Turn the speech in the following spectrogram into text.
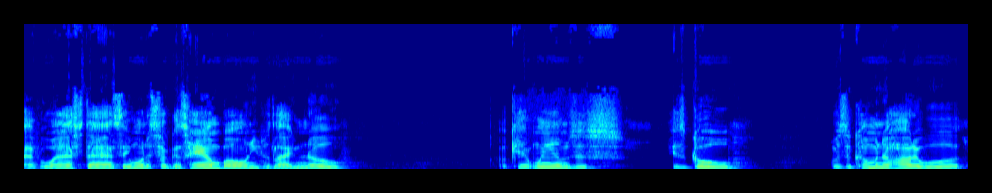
After Weinstein said he wanted to suck his ham bone, he was like, no. But Katt Williams is his goal was to come into Hollywood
